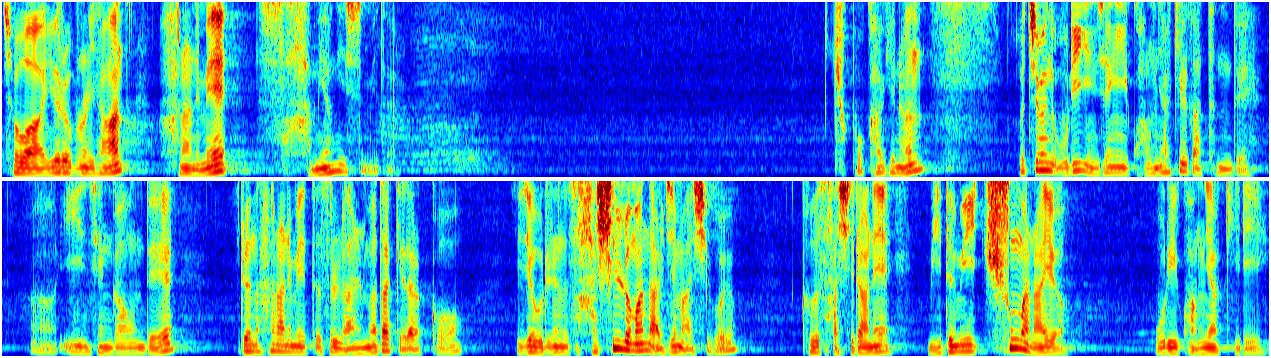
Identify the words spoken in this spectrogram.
저와 여러분을 향한 하나님의 사명이 있습니다. 축복하기는 어쩌면 우리 인생이 광야길 같은데 어, 이 인생 가운데 이런 하나님의 뜻을 날마다 깨닫고 이제 우리는 사실로만 알지 마시고요. 그 사실 안에 믿음이 충만하여 우리 광야길이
